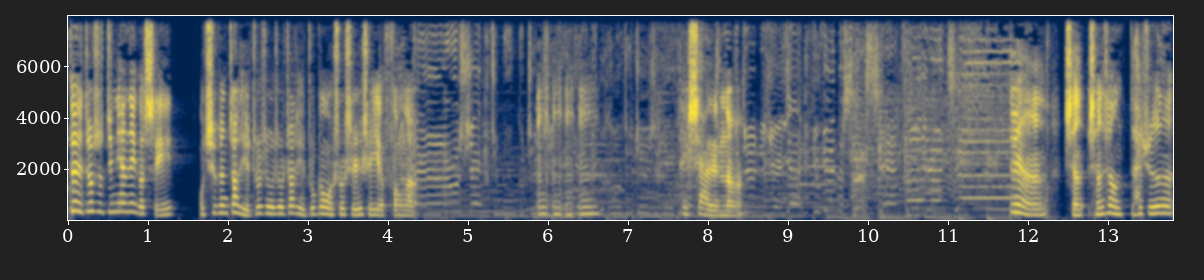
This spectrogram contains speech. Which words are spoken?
对，就是今天那个谁，我去跟赵铁柱说说，赵铁柱跟我说谁谁谁也封了。嗯嗯嗯嗯，太吓人了。对啊，想想想还觉得，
